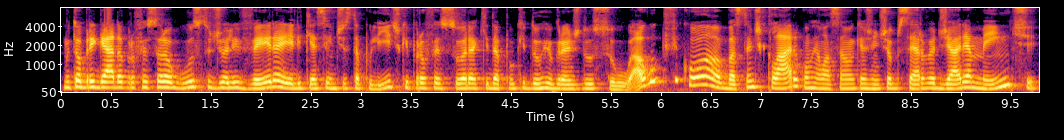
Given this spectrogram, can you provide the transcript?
Muito obrigada, professor Augusto de Oliveira, ele que é cientista político e professor aqui da PUC do Rio Grande do Sul. Algo que ficou bastante claro com relação ao que a gente observa diariamente,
